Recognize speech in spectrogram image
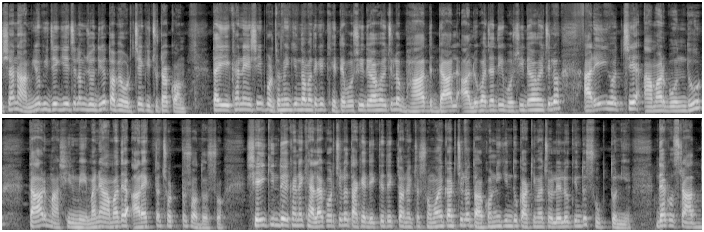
ঈশান, আমিও ভিজে গিয়েছিলাম যদিও, তবে ওর চেয়ে কিছুটা কম। তাই এখানে এসেই প্রথমেই কিন্তু আমাদেরকে খেতে বসিয়ে দেওয়া হয়েছিল, ভাত, ডাল, আলু ভাজা দিয়ে বসিয়ে দেওয়া হয়েছিল। আর এই হচ্ছে আমার বন্ধু, তার মাসির মেয়ে মানে আমাদের আরেকটা ছোট্ট সদস্য। সেই কিন্তু এখানে খেলা করছিল, তাকে দেখতে দেখতে অনেকটা সময় কাটছিল, তখনই কিন্তু কাকিমা চলে এলো কিন্তু সুক্ত নিয়ে। দেখো, শ্রাদ্ধ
